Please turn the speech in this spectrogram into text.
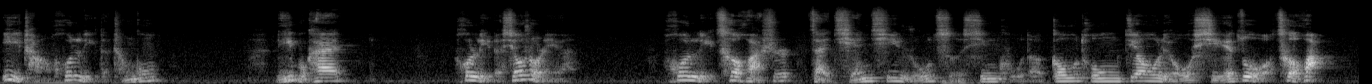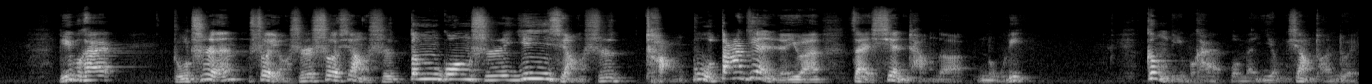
一场婚礼的成功，离不开婚礼的销售人员、婚礼策划师在前期如此辛苦的沟通、交流、协作、策划，离不开主持人、摄影师、摄像师、灯光师、音响师、场布搭建人员在现场的努力。更离不开我们影像团队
